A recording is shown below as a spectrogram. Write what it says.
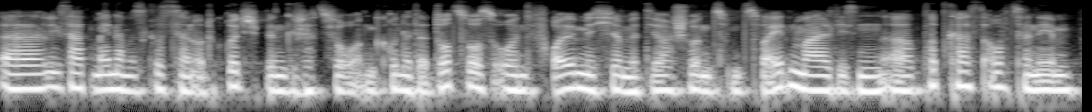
Äh, wie gesagt, mein Name ist Christian Otto Grütsch, ich bin Geschäftsführer und Gründer der Dorzos und freue mich hier mit dir schon zum zweiten Mal diesen äh, Podcast aufzunehmen.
